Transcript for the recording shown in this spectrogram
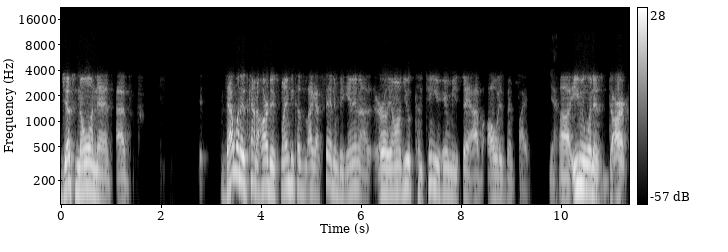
just knowing that I've that one is kind of hard to explain because, like I said in the beginning, uh, early on, you continue to hear me say I've always been fighting. Yeah. Uh, even when it's dark,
